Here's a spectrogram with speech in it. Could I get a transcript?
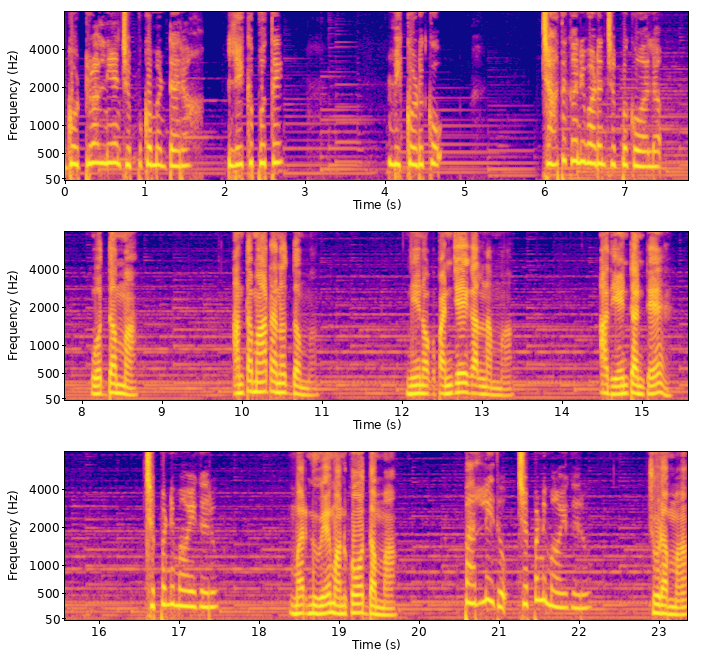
గొడ్రాల్ని అని చెప్పుకోమంటారా? లేకపోతే మీ కొడుకు చాతకాని వాడని చెప్పుకోవాలా? వద్దమ్మా. అంత మాట అనొద్దమ్మా. నేను ఒక పని చేయగలనమ్మా. అదేంటంటే? చెప్పండి మావయ్య గారు. మరి నువ్వేం అనుకోవద్దమ్మా. పర్లేదు చెప్పండి మావయ్య గారు. చూడమ్మా.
